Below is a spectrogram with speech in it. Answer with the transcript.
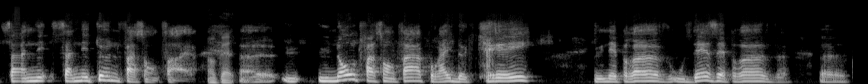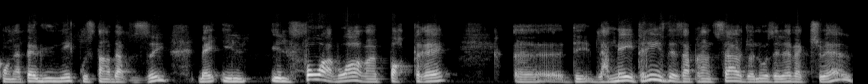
Ça n'est une façon de faire. Euh, une autre façon de faire pourrait être de créer une épreuve ou des épreuves euh, qu'on appelle uniques ou standardisées, mais il, il faut avoir un portrait euh, de la maîtrise des apprentissages de nos élèves actuels.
